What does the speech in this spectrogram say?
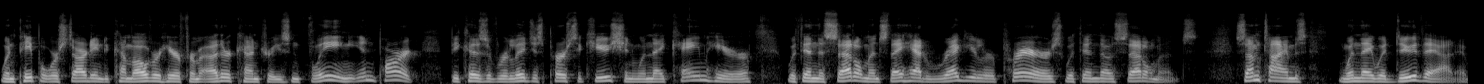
when people were starting to come over here from other countries and fleeing in part because of religious persecution, when they came here within the settlements, they had regular prayers within those settlements. Sometimes when they would do that,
